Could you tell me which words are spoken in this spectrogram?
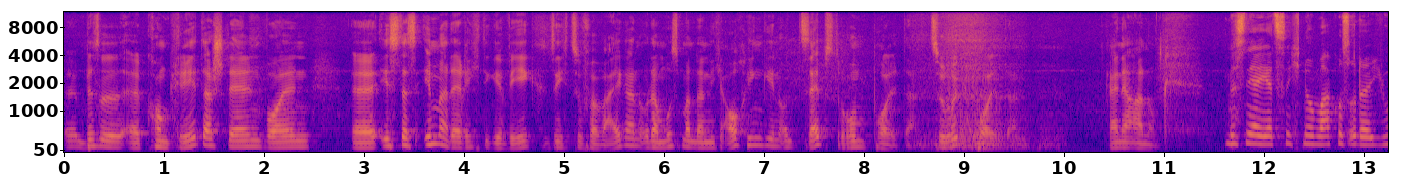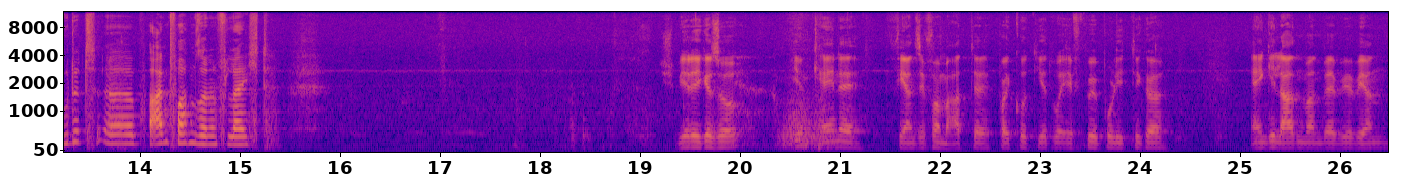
äh, ein bisschen äh, konkreter stellen wollen. Äh, ist das immer der richtige Weg, sich zu verweigern oder muss man dann nicht auch hingehen und selbst rumpoltern, zurückpoltern? Keine Ahnung. Müssen ja jetzt nicht nur Markus oder Judith äh, beantworten, sondern vielleicht. Schwierig, also wir haben keine Fernsehformate boykottiert, wo FPÖ-Politiker eingeladen waren, weil wir wären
